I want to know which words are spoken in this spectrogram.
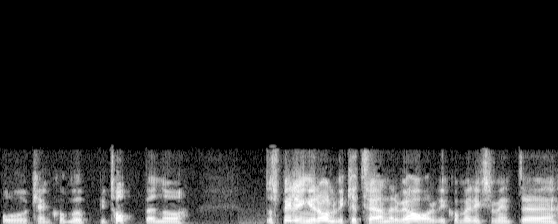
och kan komma upp i toppen. Och då spelar det ingen roll vilka tränare vi har. Vi kommer liksom inte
